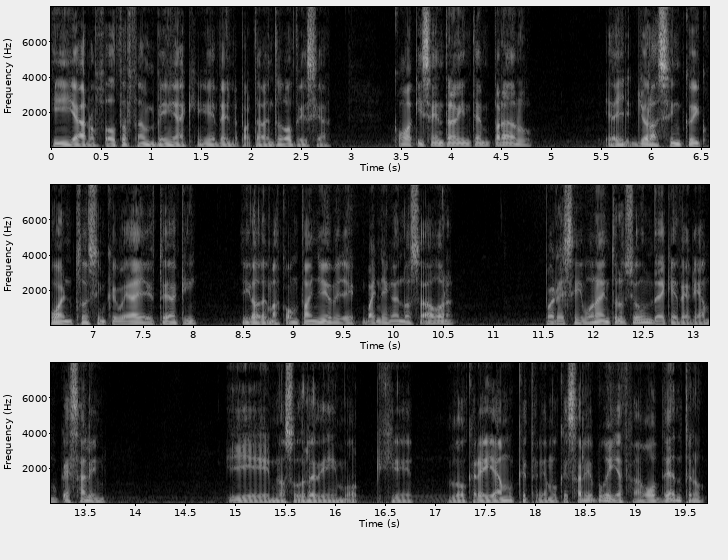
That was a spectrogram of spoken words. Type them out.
y a nosotros también aquí en el departamento de noticias. Como aquí se entra bien temprano, yo a las cinco y cuarto, cinco y media ya estoy aquí, y los demás compañeros van llegando a esa hora, pues recibimos una instrucción de que teníamos que salir. Y nosotros dijimos que no creíamos que teníamos que salir porque ya estábamos dentro.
